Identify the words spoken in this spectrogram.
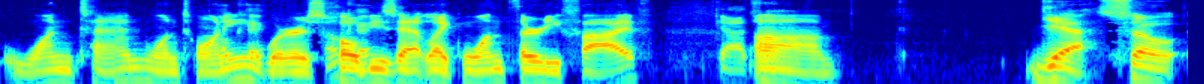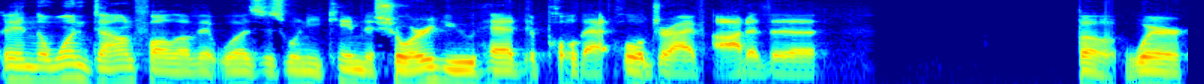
110, 120, Okay. whereas Okay. Hobie's at like 135. Gotcha. Um, yeah. So, and the one downfall of it was is when you came to shore, you had to pull that whole drive out of the boat. Where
